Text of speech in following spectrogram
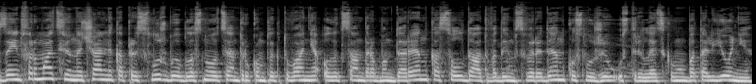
За інформацією начальника прес-служби обласного центру комплектування Олександра Бондаренка, солдат Вадим Свириденко служив у стрілецькому батальйоні,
